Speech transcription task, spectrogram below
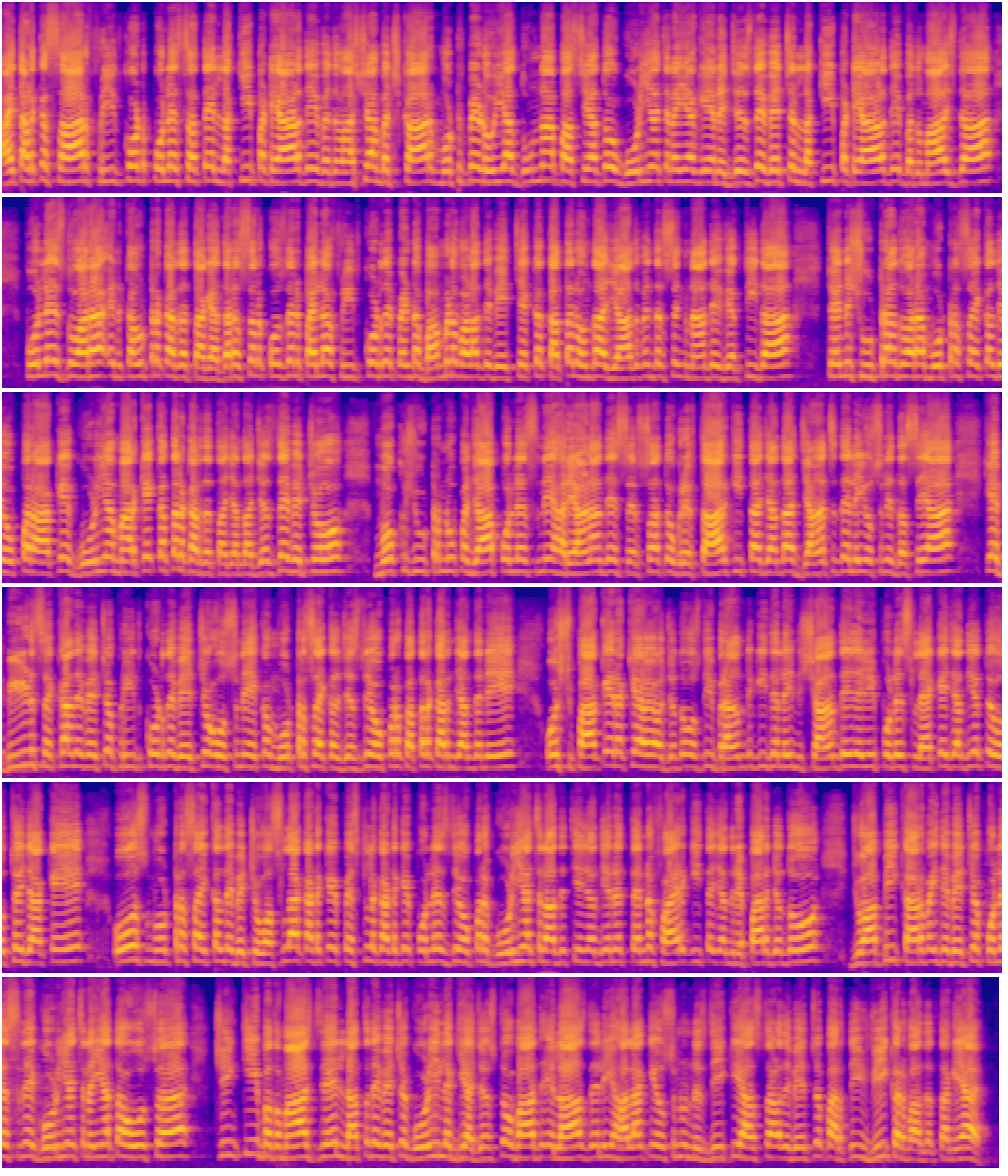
ਅੱਜ ਤੜਕਸਾਰ ਫਰੀਦਕੋਟ ਪੁਲਿਸ ਅਤੇ ਲੱਕੀ ਪਟਿਆਲ ਦੇ ਵਿਦਵਾਸ਼ਾਂ ਵਿਚਕਾਰ ਮੁੱਠਭੇੜ ਹੋਈ ਆ। ਦੋਨਾਂ ਪਾਸਿਆਂ ਤੋਂ ਗੋਲੀਆਂ ਚਲਾਈਆਂ ਗਈਆਂ ਨੇ, ਜਿਸ ਦੇ ਵਿੱਚ ਲੱਕੀ ਪਟਿਆਲ ਦੇ ਬਦਮਾਸ਼ ਦਾ ਪੁਲਿਸ ਦੁਆਰਾ ਇਨਕਾਊਂਟਰ ਕਰ ਦਿੱਤਾ ਗਿਆ। ਦਰਅਸਲ ਕੁਝ ਦਿਨ ਪਹਿਲਾਂ ਫਰੀਦਕੋਟ ਦੇ ਪਿੰਡ ਬਾਹਮਣਵਾਲਾ ਦੇ ਵਿੱਚ ਇੱਕ ਕਤਲ ਹੁੰਦਾ ਯਾਦਵਿੰਦਰ ਸਿੰਘ ਨਾਂ ਦੇ ਵਿਅਕਤੀ ਦਾ ਤਿੰਨ ਸ਼ੂਟਰਾਂ ਦੁਆਰਾ ਮੋਟਰਸਾਈਕਲ ਦੇ ਉੱਪਰ ਆ ਕੇ ਗੋਲੀਆਂ ਮਾਰ ਕੇ ਕਤਲ ਕਰ ਦਿੱਤਾ ਜਾਂਦਾ। ਜਿਸ ਦੇ ਵਿੱਚੋਂ ਮੁੱਖ ਸ਼ੂਟਰ ਨੂੰ ਪੰਜਾਬ ਪੁਲਿਸ ਨੇ ਹਰਿਆਣਾ ਦੇ ਸਿਰਸਾ ਤੋਂ ਗ੍ਰਿਫਤਾਰ ਕੀਤਾ ਜਾਂਦਾ। ਜਾਂਚ ਦੇ ਲਈ ਉਸਨੇ ਦੱਸਿਆ ਕਿ ਬੀੜ ਸਿੱਖਾਂ ਦੇ ਵਿੱਚ ਫਰੀਦਕੋਟ ਦੇ ਵਿੱਚ ਉਸਨੇ ਇੱਕ ਮੋਟਰਸਾਈਕਲ ਜਿਸ ਦੇ ਉੱਪਰ ਕਤਲ ਕਰਨ ਜਾਂਦੇ ਨੇ, ਉਹ ਛੁਪਾ ਕੇ ਰੱਖਿਆ ਹੋਇਆ। ਜਦੋਂ ਉਸ ਦੀ ਬਰਾਮਦਗੀ ਦੇ ਲਈ ਨਿਸ਼ਾਨਦੇਹੀ ਦੇ ਲਈ ਪੁਲਿਸ ਲੈ ਕੇ ਜਾਂਦੀ ਹੈ ਤੇ ਉੱਥੇ ਜਾ ਕੇ ਉਸ ਮੋਟਰਸਾਈਕਲ ਦੇ ਵਿੱਚੋਂ ਵਸਲਾ ਕੱਢ ਕੇ, ਪਿਸਟਲ ਕੱਢ ਕੇ ਪੁਲਿਸ ਦੇ ਉੱਪਰ ਗੋਲੀਆਂ ਚਲਾ ਦਿੱਤੀਆਂ ਜਾਂਦੀਆਂ ਨੇ, ਤਿੰਨ ਫਾਇਰ ਕੀਤੇ ਜਾਂਦੇ ਨੇ। ਪਰ ਜਦੋਂ ਜਵਾਬੀ ਕਾਰਵਾਈ ਦੇ ਵਿੱਚ ਪੁਲਿਸ ਨੇ ਗੋਲੀਆਂ ਚਲਾਈਆਂ ਤਾਂ ਉਸ ਚਿੰਕੀ ਬਦਮਾਸ਼ ਦੇ ਲੱਤ ਦੇ ਵਿੱਚ ਗੋਲੀ ਲੱਗਿਆ ਜਿਸ ਤੋਂ ਬਾਅਦ ਇਲਾਜ ਦੇ ਲਈ ਹਾਲਾਂਕਿ ਉਸ ਨੂੰ ਨਜ਼ਦੀਕੀ ਹਸਪਤਾਲ ਦੇ ਵਿੱਚ ਭਰਤੀ ਵੀ ਕਰਵਾ ਦਿੱਤਾ ਗਿਆ ਹੈ।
